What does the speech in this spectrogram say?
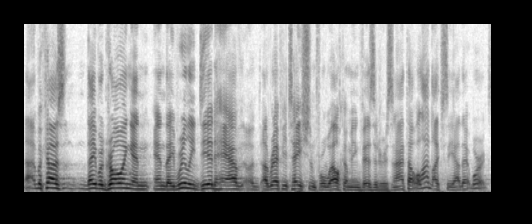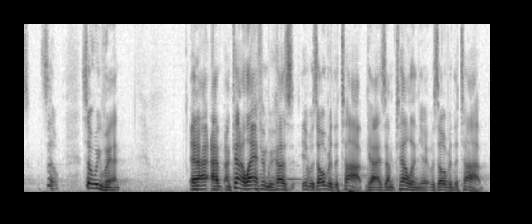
Uh, because they were growing and, and they really did have a, a, reputation for welcoming visitors. And I thought, well, I'd like to see how that works. So, so we went. And I, I'm kind of laughing because it was over the top, guys. I'm telling you, it was over the top.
